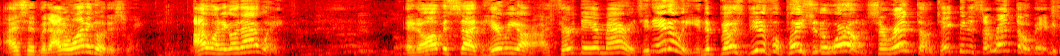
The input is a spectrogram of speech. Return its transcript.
I said, but I don't want to go this way. I want to go that way. And all of a sudden, here we are, our third day of marriage in Italy, in the most beautiful place in the world, Sorrento. Take me to Sorrento, baby.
